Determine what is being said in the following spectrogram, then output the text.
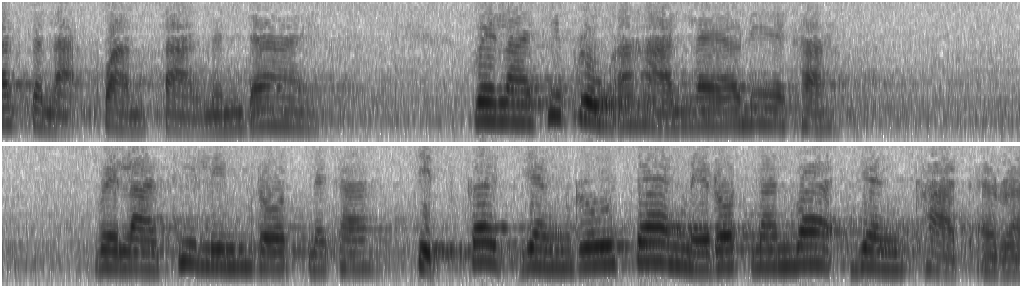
ลักษณะความต่างนั้นได้ เวลาที่ปรุงอาหารแล้วเนี่ยค่ะ เวลาที่ลิ้มรสนะคะ จิตก็ยังรู้แจ้งในรสนั้นว่ายังขาดอะไร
